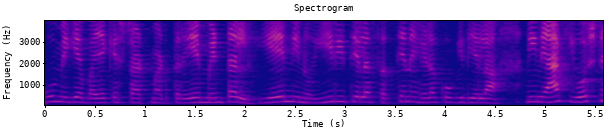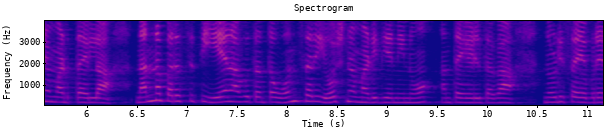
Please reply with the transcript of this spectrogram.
ಭೂಮಿಗೆ ಬಯಕೆ ಸ್ಟಾರ್ಟ್ ಮಾಡ್ತಾರೆ. ಏ ಮೆಂಟಲ್ ಏನು ನೀನು ಈ ರೀತಿಯೆಲ್ಲ ಸತ್ಯನ ಹೇಳಕ್ಕೆ ಹೋಗಿದೆಯಲ್ಲ, ನೀನು ಯಾಕೆ ಯೋಚನೆ ಮಾಡ್ತಾ ಇಲ್ಲ? ನನ್ನ ಪರಿಸ್ಥಿತಿ ಏನಾಗುತ್ತಂತ ಒಂದು ಸರಿ ಯೋಚನೆ ಮಾಡಿದೆಯಾ ನೀನು? ಅಂತ ಹೇಳಿದಾಗ, ನೋಡಿ ಸಾಹೇಬ್ರೆ,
